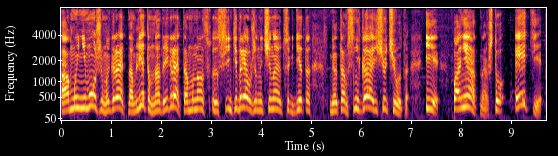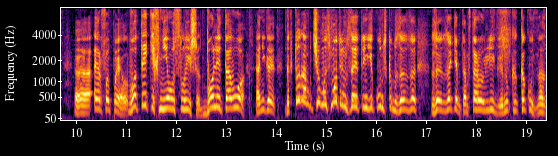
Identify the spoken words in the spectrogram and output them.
а мы не можем играть, нам летом надо играть. Там у нас с сентября уже начинаются где-то э, там снега, еще чего-то. И понятно, что эти э, РФПЛ, вот этих не услышат. Более того, они говорят, да кто нам, что мы смотрим за этим Якунском, за, за, за, за кем там второй лигой, ну какую-то,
